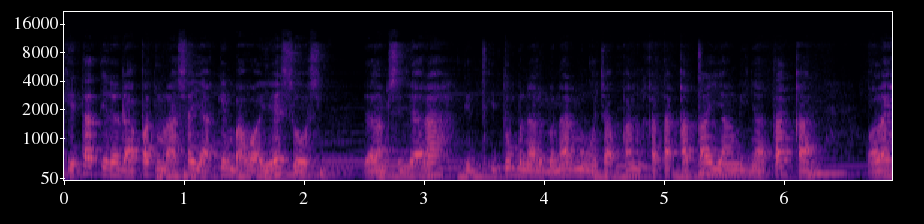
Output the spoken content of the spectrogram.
Kita tidak dapat merasa yakin bahwa Yesus dalam sejarah itu benar-benar mengucapkan kata-kata yang dinyatakan oleh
